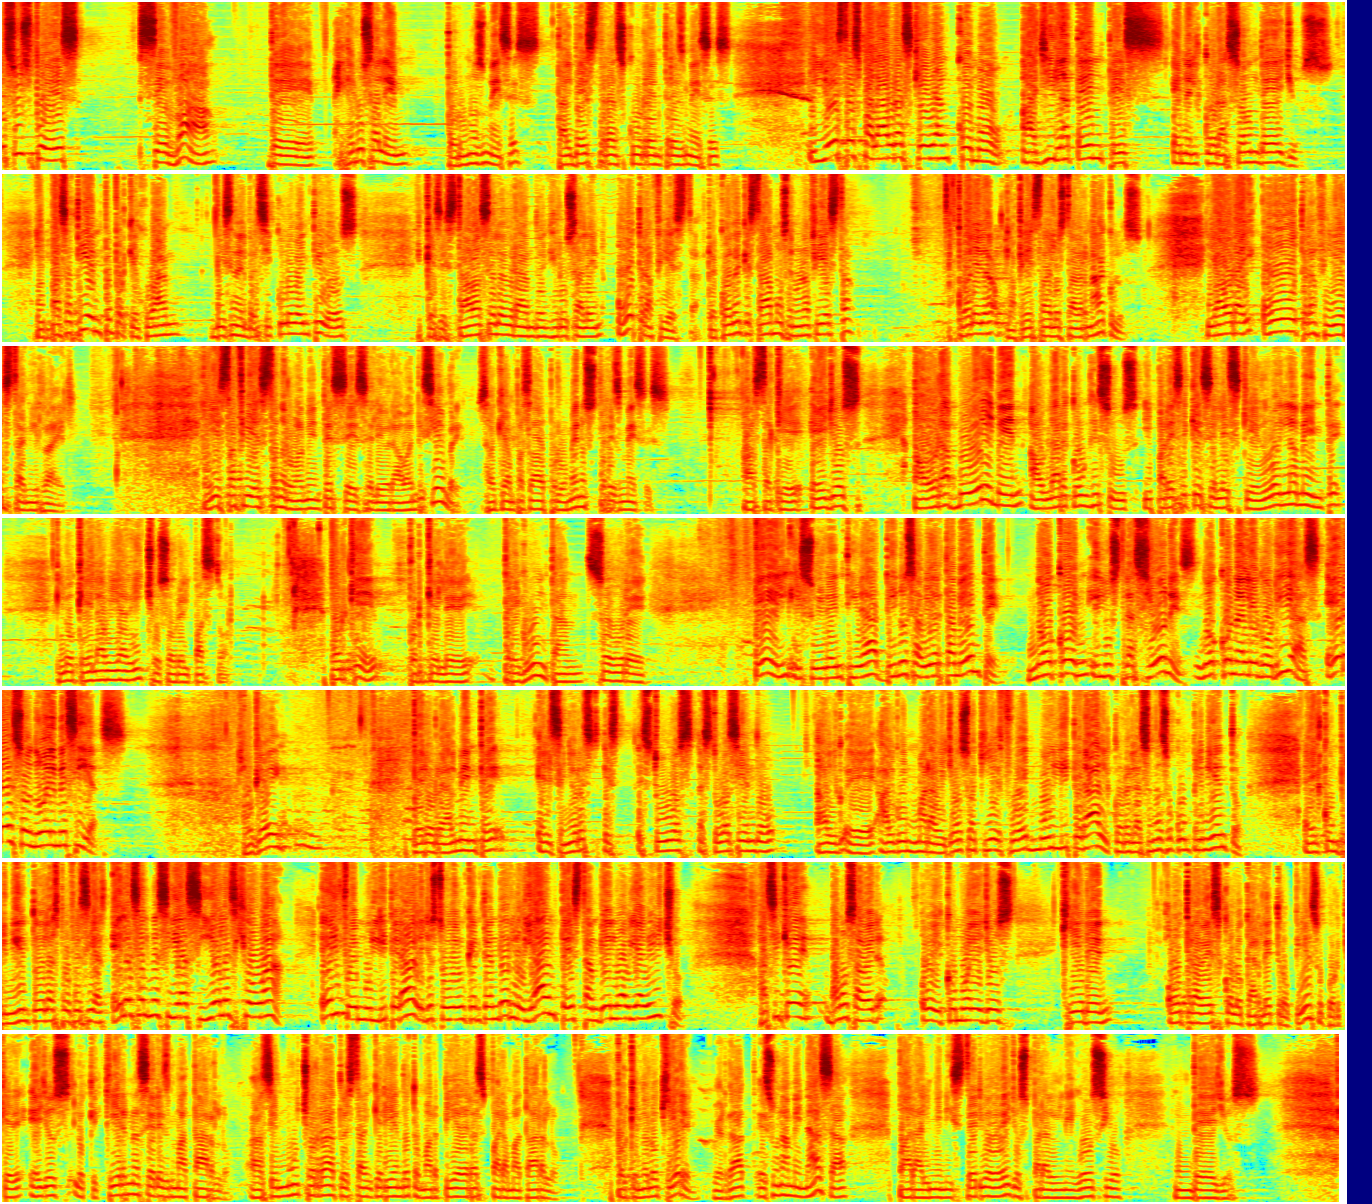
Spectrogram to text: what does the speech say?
Jesús pues se va de Jerusalén por unos meses, tal vez transcurren tres meses, y estas palabras quedan como allí latentes en el corazón de ellos. Y pasa tiempo porque Juan dice en el versículo 22 que se estaba celebrando en Jerusalén otra fiesta. ¿Recuerdan que estábamos en una fiesta? ¿Cuál era? La fiesta de los tabernáculos. Y ahora hay otra fiesta en Israel. Y esta fiesta normalmente se celebraba en diciembre, o sea que han pasado por lo menos tres meses, hasta que ellos ahora vuelven a hablar con Jesús y parece que se les quedó en la mente lo que él había dicho sobre el pastor. ¿Por qué? Porque le preguntan sobre él y su identidad. Dinos abiertamente, no con ilustraciones, no con alegorías. ¿Eres o no el Mesías? ¿Ok? Pero realmente el Señor estuvo, estuvo haciendo algo, eh, algo, maravilloso aquí, fue muy literal con relación a su cumplimiento, el cumplimiento de las profecías. Él es el Mesías y Él es Jehová. Él fue muy literal, ellos tuvieron que entenderlo y antes también lo había dicho. Así que vamos a ver hoy cómo ellos quieren otra vez colocarle tropiezo, porque ellos lo que quieren hacer es matarlo. Hace mucho rato están queriendo tomar piedras para matarlo, porque no lo quieren, ¿verdad? Es una amenaza para el ministerio de ellos, para el negocio de ellos.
